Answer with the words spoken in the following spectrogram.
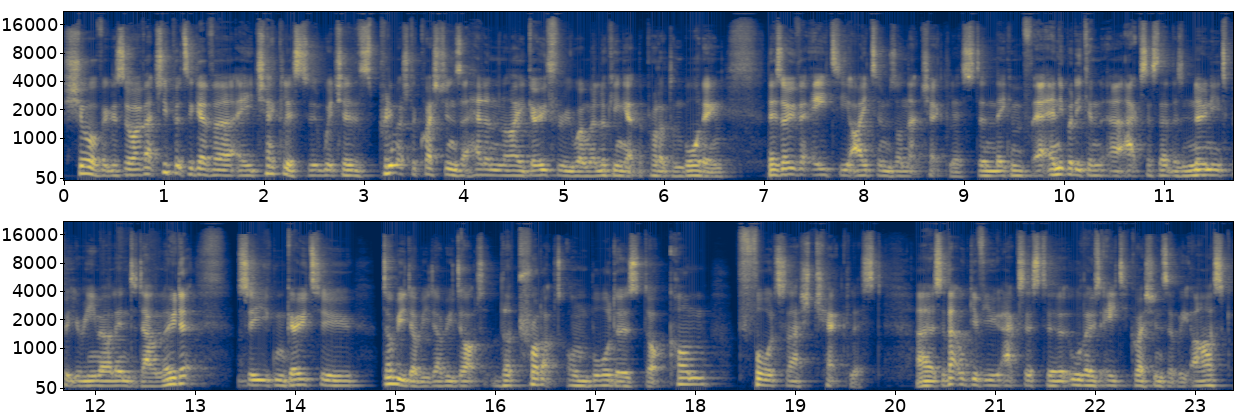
Sure, Victor. So I've actually put together a checklist, which is pretty much the questions that Helen and I go through when we're looking at the product onboarding. There's over 80 items on that checklist, and they can anybody can uh, access that. There's no need to put your email in to download it. So you can go to www.theproductonboarders.com forward slash checklist. Uh, so that will give you access to all those 80 questions that we ask.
